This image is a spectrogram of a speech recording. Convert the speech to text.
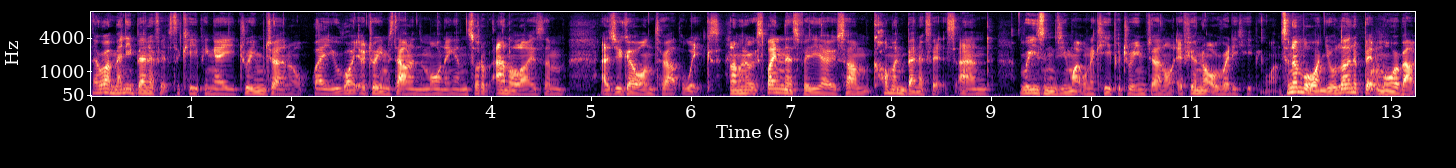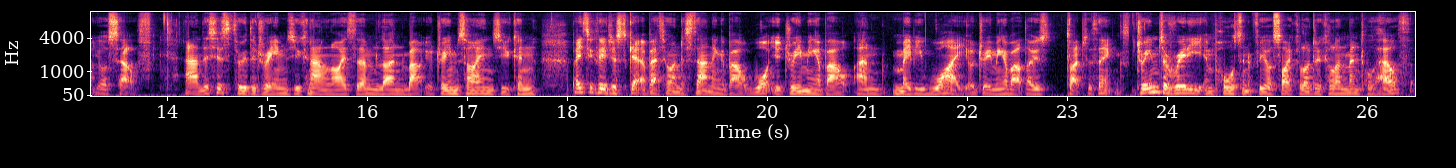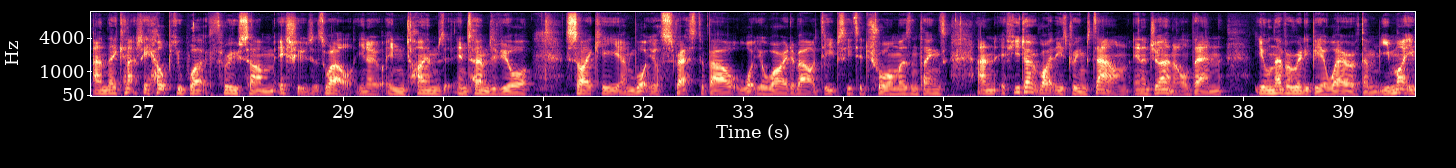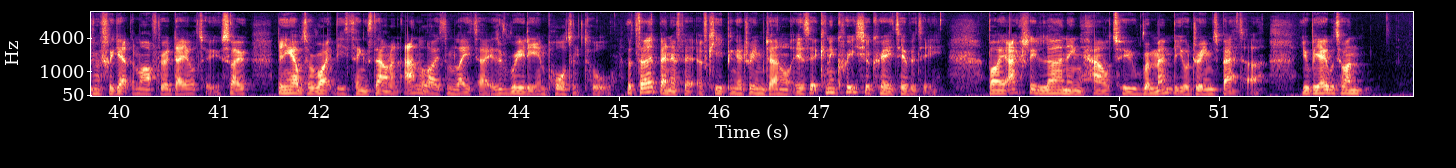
There are many benefits to keeping a dream journal where you write your dreams down in the morning and sort of analyse them as you go on throughout the weeks. And I'm going to explain in this video some common benefits and reasons you might want to keep a dream journal if you're not already keeping one. So number one, you'll learn a bit more about yourself. And this is through the dreams. You can analyse them, learn about your dream signs. You can basically just get a better understanding about what you're dreaming about and maybe why you're dreaming about those types of things. Dreams are really important for your psychological and mental health and they can actually help you work through some issues as well. You know, in times in terms of your psyche and what you're stressed about, what you're worried about, deep-seated traumas and things. And if you don't write these dreams down in a journal, then you'll never really be aware of them. You might even forget them after a day or two. So being able to write these things down and analyze them later is a really important tool. The third benefit of keeping a dream journal is it can increase your creativity. By actually learning how to remember your dreams better, you'll be able to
